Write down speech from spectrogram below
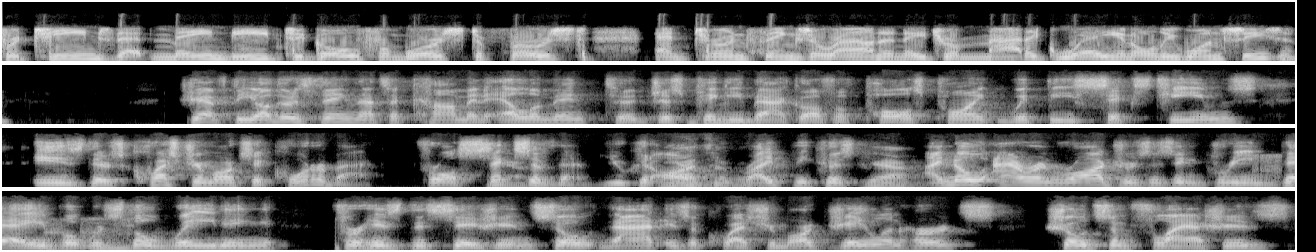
for teams that may need to go from worst to first and turn things around in a dramatic way in only one season. Jeff, the other thing that's a common element to just piggyback off of Paul's point with these six teams is there's question marks at quarterback for all six Yeah. of them. You could argue, right? Because Yeah. I know Aaron Rodgers is in Green Bay, but we're still waiting for his decision. So that is a question mark. Jalen Hurts showed some flashes.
